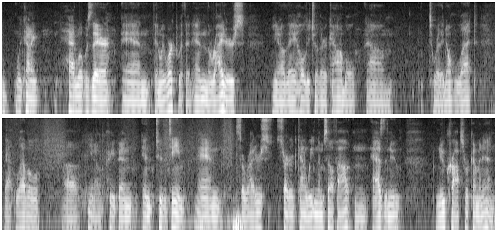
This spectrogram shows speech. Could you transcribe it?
of we kind of had what was there and then we worked with it and the riders you know they hold each other accountable um, to where they don't let that level uh, you know creep in into the team and so riders started kind of weeding themselves out and as the new new crops were coming in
